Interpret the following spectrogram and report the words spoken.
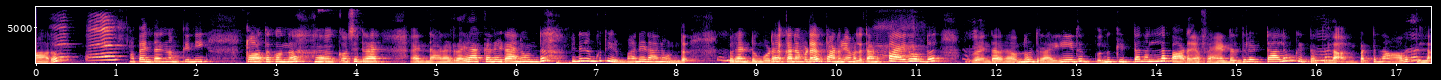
മാറും. അപ്പോൾ എന്തായാലും നമുക്കിനി ക്ലോത്തൊക്കെ ഒന്ന് കുറച്ച് ഡ്രൈ എന്താണ് ഡ്രൈ ആക്കാൻ ഇടാനും ഉണ്ട് പിന്നെ നമുക്ക് തിരുമ്പാൻ ഇടാനും ഉണ്ട് അപ്പോൾ രണ്ടും കൂടെ കാരണം ഇവിടെ തണുപ്പല്ല തണുപ്പായതുകൊണ്ട് എന്താ പറയുക ഒന്ന് ഡ്രൈ ചെയ്ത് ഒന്ന് കിട്ടാൻ നല്ല പാടാണ് ഞാൻ ഫാന്റെ ഇതിലിട്ടാലും കിട്ടത്തില്ല. പെട്ടെന്ന് ആവത്തില്ല.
